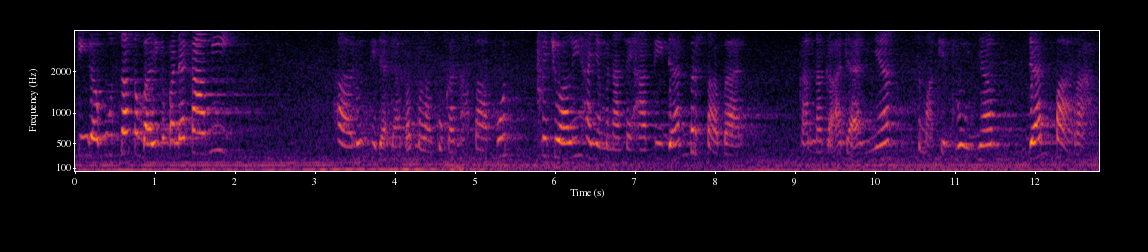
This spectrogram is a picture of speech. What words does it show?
hingga Musa kembali kepada kami. Harun tidak dapat melakukan apa pun kecuali hanya menasehati dan bersabar karena keadaannya semakin runyam dan parah.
